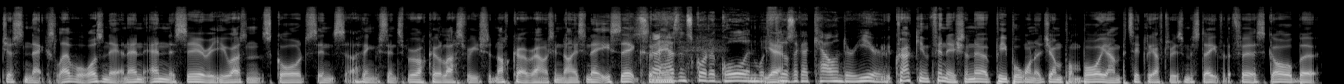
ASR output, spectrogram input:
just next level, wasn't it? And then En-Nesyri, who hasn't scored since I think since Morocco last reached the knockout round in 1986. This guy I mean, hasn't scored a goal in what yeah. feels like a calendar year. Cracking finish. I know people want to jump on Borjan, particularly after his mistake for the first goal, but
